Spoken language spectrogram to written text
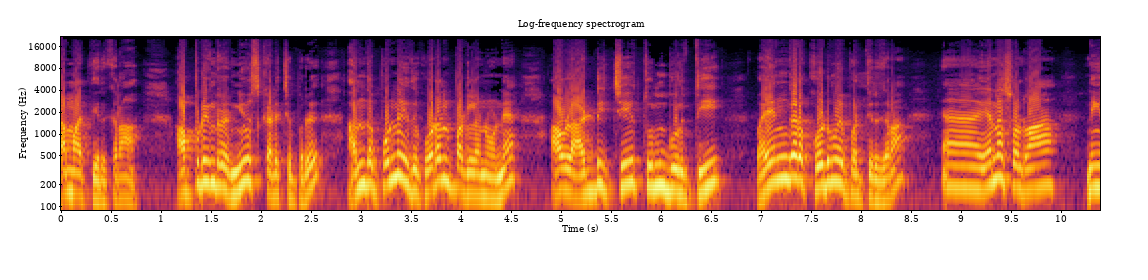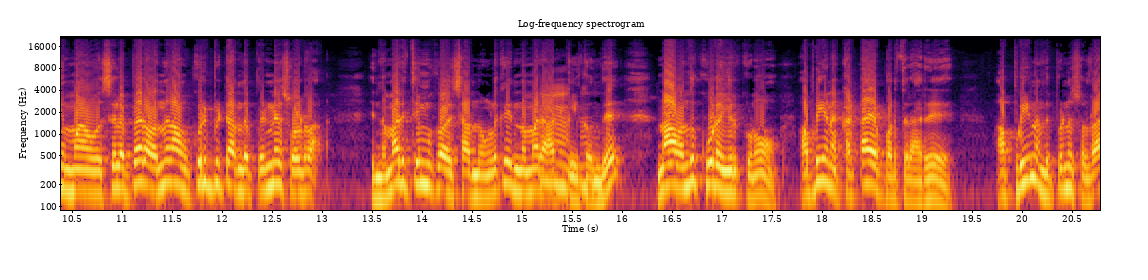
ஏமாத்தி இருக்கிறான் அப்படின்ற நியூஸ் கிடைச்ச பிறகு அந்த பொண்ணு இதுக்கு உடன்படலைன்னு அவளை அடித்து துன்புறுத்தி பயங்கர கொடுமைப்படுத்தியிருக்கிறான். என்ன சொல்கிறான் நீங்கள் ம சில பேரை வந்து நான் குறிப்பிட்ட அந்த பெண்ணே சொல்கிறா இந்த மாதிரி திமுக சார்ந்தவங்களுக்கு இந்த மாதிரி ஆட்களுக்கு வந்து நான் வந்து கூட இருக்கணும் அப்படி என்னை கட்டாயப்படுத்துறாரு. அப்படின்னு அந்த பெண்ணு சொல்கிறா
